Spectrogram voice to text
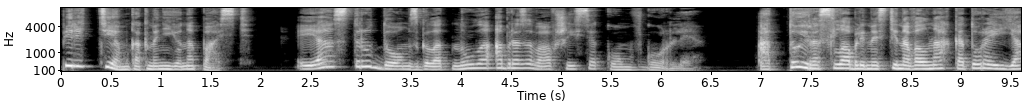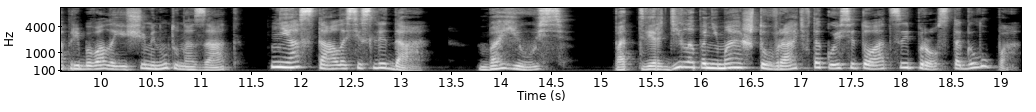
перед тем, как на нее напасть. Я с трудом сглотнула образовавшийся ком в горле. От той расслабленности, на волнах которой я пребывала еще минуту назад, не осталось и следа. «Боюсь», — подтвердила, понимая, что врать в такой ситуации просто глупо.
